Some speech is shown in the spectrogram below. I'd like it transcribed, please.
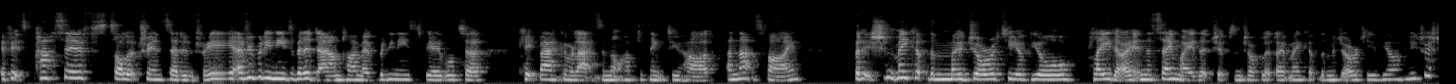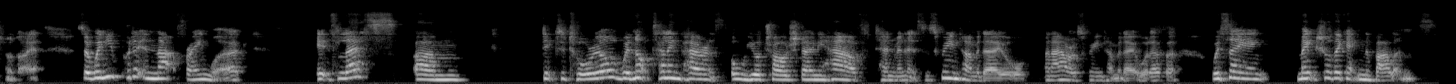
if it's passive, solitary, and sedentary, everybody needs a bit of downtime, everybody needs to be able to kick back and relax and not have to think too hard. And that's fine. But it shouldn't make up the majority of your play diet in the same way that chips and chocolate don't make up the majority of your nutritional diet. So when you put it in that framework, it's less um, dictatorial. We're not telling parents, oh, your child should only have 10 minutes of screen time a day or an hour of screen time a day or whatever. We're saying make sure they're getting the balance.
